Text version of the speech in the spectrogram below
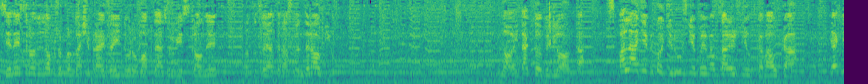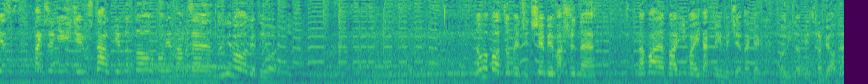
Z jednej strony dobrze można się brać za inną robotę, a z drugiej strony no to co ja teraz będę robił. No i tak to wygląda. Spalanie wychodzi różnie, powiem wam zależnie od kawałka. Jak jest tak, że nie idzie już całkiem, no to powiem wam, że no nie robię tej orki. No bo po co męczyć siebie, maszynę, nawalę paliwa i tak to nie będzie tak jak powinno być zrobione.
